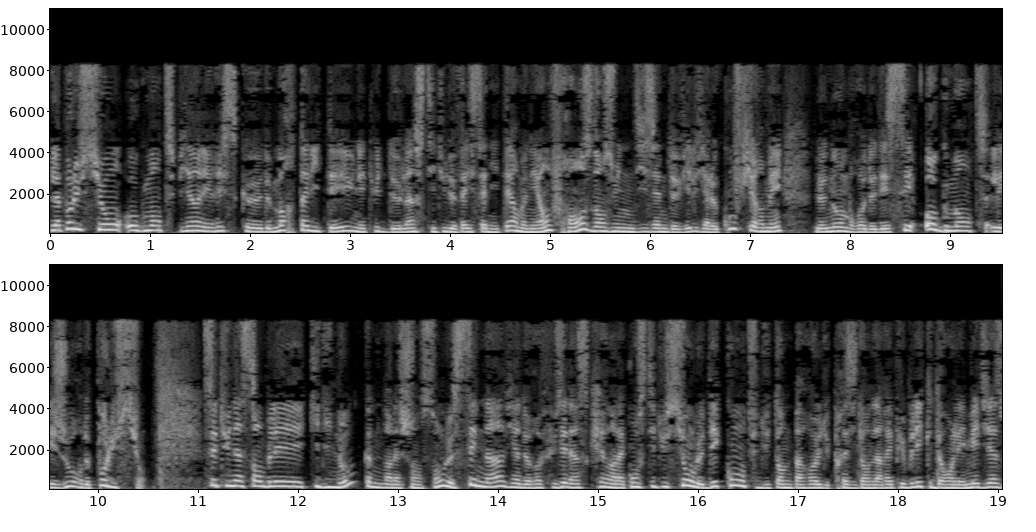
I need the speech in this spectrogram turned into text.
La pollution augmente bien les risques de mortalité. Une étude de l'Institut de veille sanitaire menée en France dans une dizaine de villes vient le confirmer. Le nombre de décès augmente les jours de pollution. C'est une assemblée qui dit non, comme dans la chanson. Le Sénat vient de refuser d'inscrire dans la Constitution le décompte du temps de parole du président de la République dans les médias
